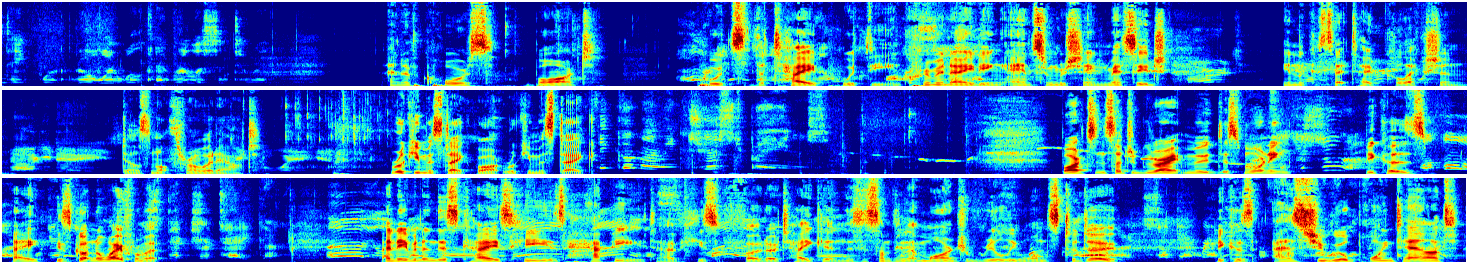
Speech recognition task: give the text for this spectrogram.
And of course, Bart puts the tape with the incriminating answering machine message in the cassette tape collection. Does not throw it out. rookie mistake, Bart. Rookie mistake. Bart's in such a great mood this morning because, hey, he's gotten away from it. And even in this case, he is happy to have his photo taken. This is something that Marge really wants to do. Because, as she will point out,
